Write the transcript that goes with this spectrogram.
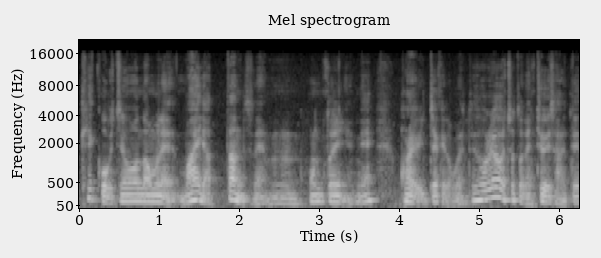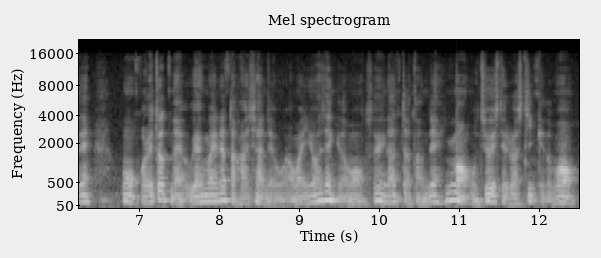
結構うちの女もね、前やったんですね。うん。本当にね。これ言っちゃうけどもね。で、それをちょっとね、注意されてね、もうこれちょっとね、上前になった話なんで、あんまり言いませんけども、そういう風になっちゃったんで、今はもう注意してるらしいけども、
